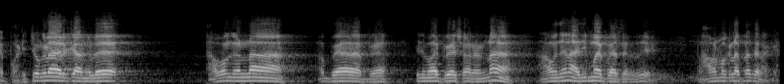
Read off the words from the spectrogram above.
ஏ படித்தவங்களா இருக்காங்களே அவங்கெல்லாம் பே பே- இந்த மாதிரி பேசுவாங்கன்னா அவங்க தானே அதிகமாக பேசுறது? பாவன் மக்களாக பேசுகிறாங்க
